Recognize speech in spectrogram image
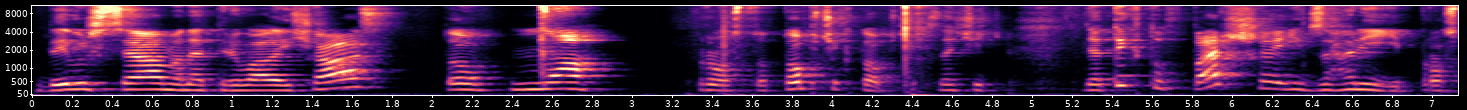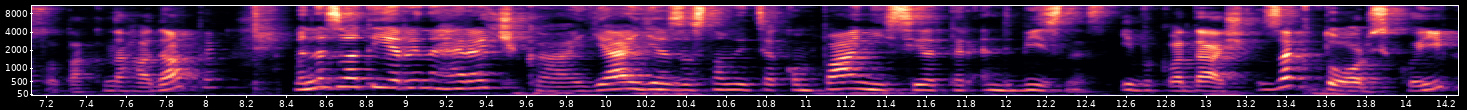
дивишся мене тривалий час, то муа, просто топчик-топчик. Значить, для тих, хто вперше і взагалі просто так нагадати. Мене звати Ярина Геречка, я є засновниця компанії Theater and Business і викладач з акторської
